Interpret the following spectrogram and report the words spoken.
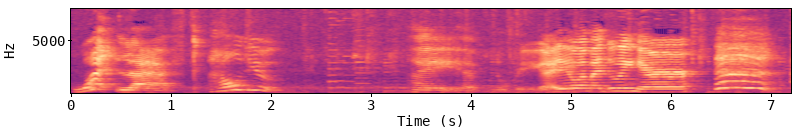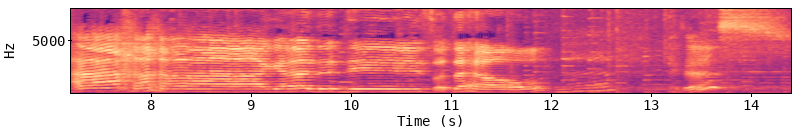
What left? How do you... I have no freaking idea what am I doing here. ah, I gotta do this. What the hell? Like this.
